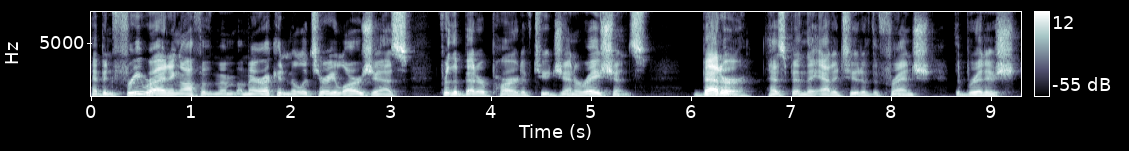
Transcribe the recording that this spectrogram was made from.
have been free riding off of American military largesse for the better part of two generations. Better has been the attitude of the French, the British,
